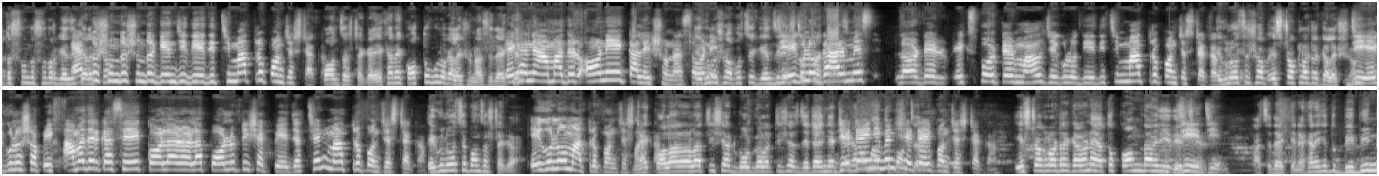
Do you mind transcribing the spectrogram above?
এত সুন্দর সুন্দর গেঞ্জি এত সুন্দর সুন্দর গেঞ্জি দিয়ে দিচ্ছি মাত্র পঞ্চাশ টাকা। পঞ্চাশ টাকা। এখানে কতগুলো কালেকশন আছে দেখেন? এখানে আমাদের অনেক কালেকশন আছে অনেক। সব হচ্ছে গেঞ্জি এগুলো গার্মেন্টস লর্ডের এক্সপোর্টের মাল যেগুলো দিয়ে দিচ্ছি মাত্র পঞ্চাশ টাকা এগুলো হচ্ছে সব স্টক লটের কালেকশন জি এগুলো সব আমাদের কাছে কলারওয়ালা পলো টি শার্ট পেয়ে যাচ্ছেন মাত্র পঞ্চাশ টাকা। এগুলো হচ্ছে পঞ্চাশ টাকা। এগুলো মাত্র পঞ্চাশ মানে টাকা। কলারওয়ালা টি শার্ট গোল গলা টি শার্ট যেটাই নেবেন যেটাই নেবেন সেটাই পঞ্চাশ টাকা। স্টক লটের কারণে এত কম দামে দিয়ে জি জি। আচ্ছা দেখেন এখানে কিন্তু বিভিন্ন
